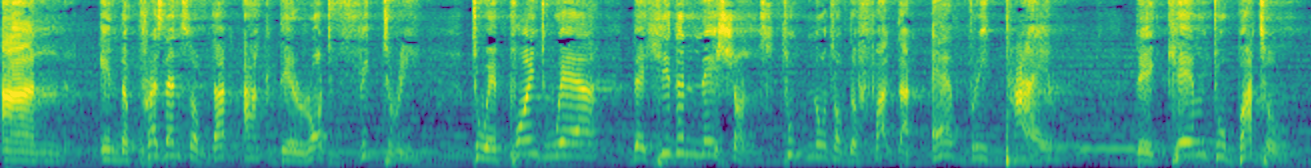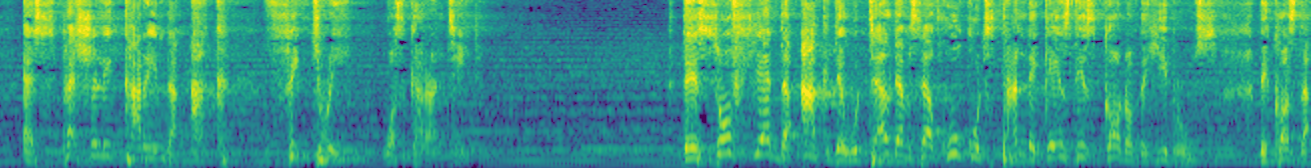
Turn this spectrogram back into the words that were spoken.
And in the presence of that ark they wrought victory to a point where the heathen nations took note of the fact that every time they came to battle especially carrying the ark victory was guaranteed. They so feared the ark they would tell themselves who could stand against this god of the hebrews because the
